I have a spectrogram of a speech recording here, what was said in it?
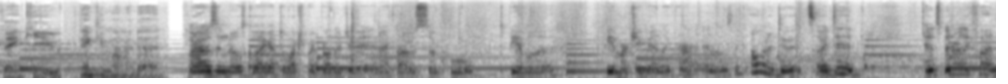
Thank you. Thank you, Mom and Dad. When I was in middle school, I got to watch my brother do it, and I thought it was so cool to be able to be a marching band like that. And I was like, I want to do it, so I did. And it's been really fun.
